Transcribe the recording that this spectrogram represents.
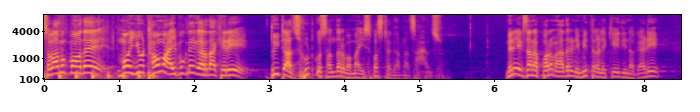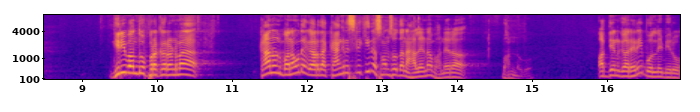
सभामुख महोदय म यो ठाउँमा आइपुग्दै गर्दाखेरि दुईवटा झुटको सन्दर्भमा स्पष्ट गर्न चाहन्छु। मेरो एकजना परम आदरणीय मित्रले केही दिन अगाडि गिरिबन्धु प्रकरणमा कानुन बनाउँदै गर्दा काङ्ग्रेसले किन संशोधन हालेन भनेर भन्नुभयो। अध्ययन गरेरै बोल्ने मेरो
